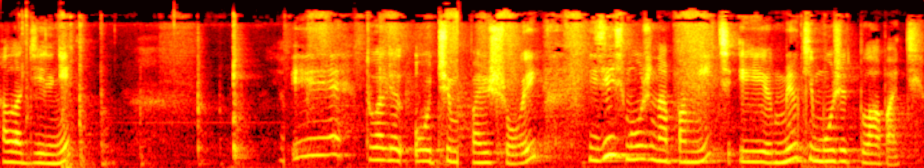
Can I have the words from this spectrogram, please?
холодильник. И туалет очень большой. И здесь можно помыть, и Милки может плавать.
